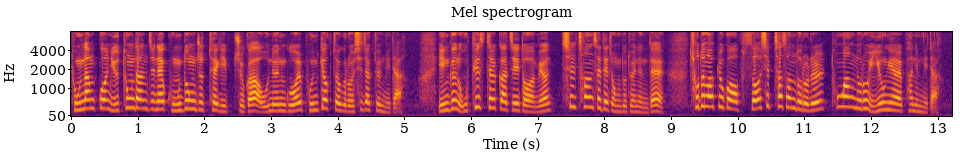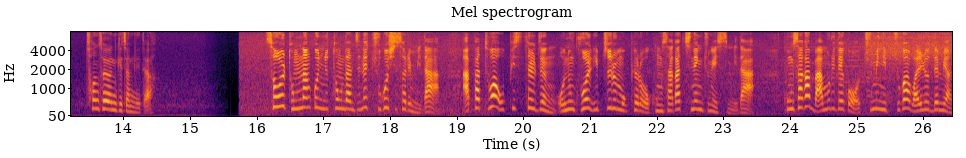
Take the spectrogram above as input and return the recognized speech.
동남권 유통단지 내 공동주택 입주가 오는 9월 본격적으로 시작됩니다. 인근 오피스텔까지 더하면 7천 세대 정도 되는데 초등학교가 없어 10차선 도로를 통학로로 이용해야 할 판입니다. 천서연 기자입니다. 서울 동남권 유통단지 내 주거시설입니다. 아파트와 오피스텔 등 오는 9월 입주를 목표로 공사가 진행 중에 있습니다. 공사가 마무리되고 주민 입주가 완료되면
